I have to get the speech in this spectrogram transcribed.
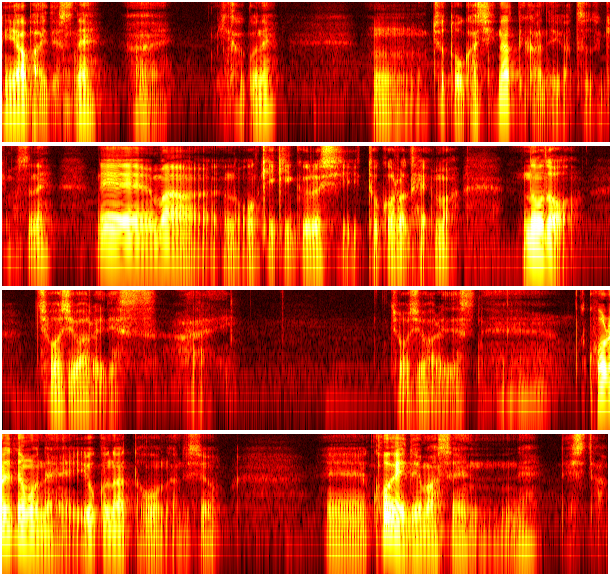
う、やばいですね。はい。味覚ね。うん、ちょっとおかしいなって感じが続きますね。で、まあ、あお聞き苦しいところで、まあ、喉、調子悪いです。はい。調子悪いですね。これでもね、良くなった方なんですよ。えー、声出ませんね、でした。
